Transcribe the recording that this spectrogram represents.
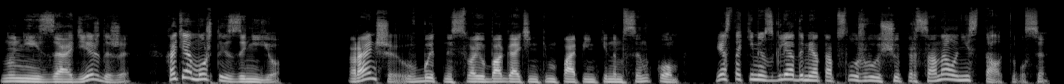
Ну не из-за одежды же, хотя, может, и из-за нее. Раньше, в бытность свою богатеньким папенькиным сынком, я с такими взглядами от обслуживающего персонала не сталкивался.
